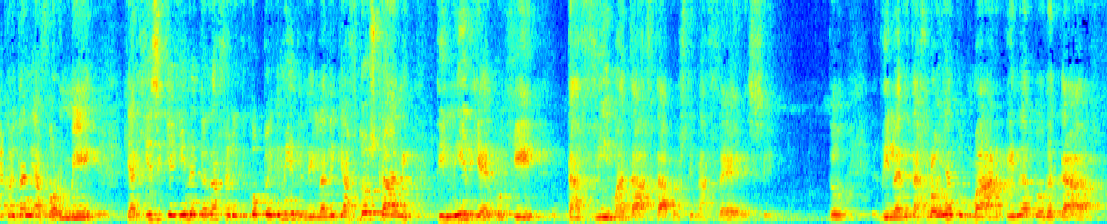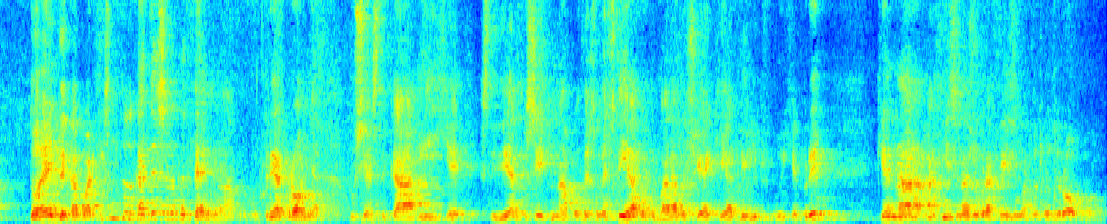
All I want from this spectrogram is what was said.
Αυτό ήταν η αφορμή και αρχίζει και γίνεται ένα αφαιρετικό παιχνίδι, δηλαδή και αυτός κάνει την ίδια εποχή τα βήματα αυτά προς την αφαίρεση. Το, δηλαδή τα χρόνια του Μάρκ είναι από το, 10, το 11 που αρχίζει με το 14 πεθαίνει ο άνθρωπος, τρία χρόνια ουσιαστικά είχε στη διάθεσή του να αποδεσμευτεί από την παραδοσιακή αντίληψη που είχε πριν και να αρχίσει να ζωγραφίζει με αυτόν τον τρόπο.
